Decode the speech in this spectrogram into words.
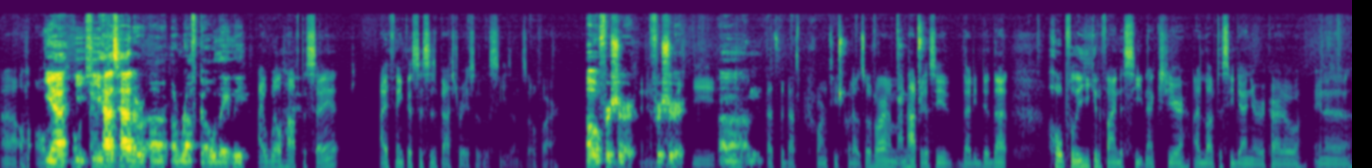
Uh, all- all the- Yeah, the he, he has had a, a, a rough go lately. I will have to say it. I think this is his best race of the season so far. Oh, for sure, for I sure. He Um, that's the best performance he's put out so far, and I'm I'm happy to see that he did that. Hopefully, he can find a seat next year. I'd love to see Daniel Ricciardo in a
